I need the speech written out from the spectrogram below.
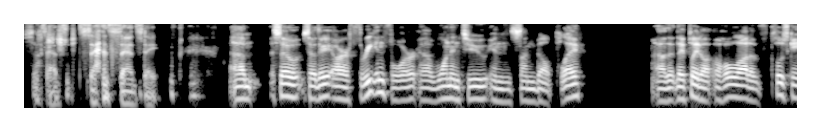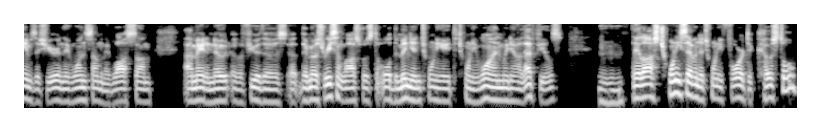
So Sad, sad, sad state. Um, so so they are three and four, uh, one and two in Sun Belt play. Uh, they- they've played a, a whole lot of close games this year, and they've won some and they've lost some. I made a note of a few of those. Uh, their most recent loss was to Old Dominion, twenty-eight to twenty-one. We know how that feels. hmm They lost twenty-seven to twenty-four to Coastal.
